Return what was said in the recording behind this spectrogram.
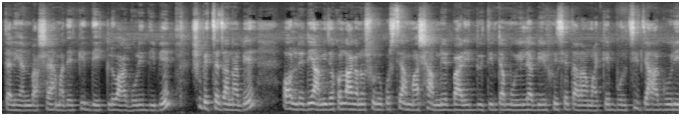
ইতালিয়ান বাসায় আমাদেরকে দেখলেও আগরে দিবে, শুভেচ্ছা জানাবে। অলরেডি আমি যখন লাগানো শুরু করছি, আমার সামনের বাড়ির দুই তিনটা মহিলা বের হয়েছে, তারা আমাকে বলছি যা গড়ি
